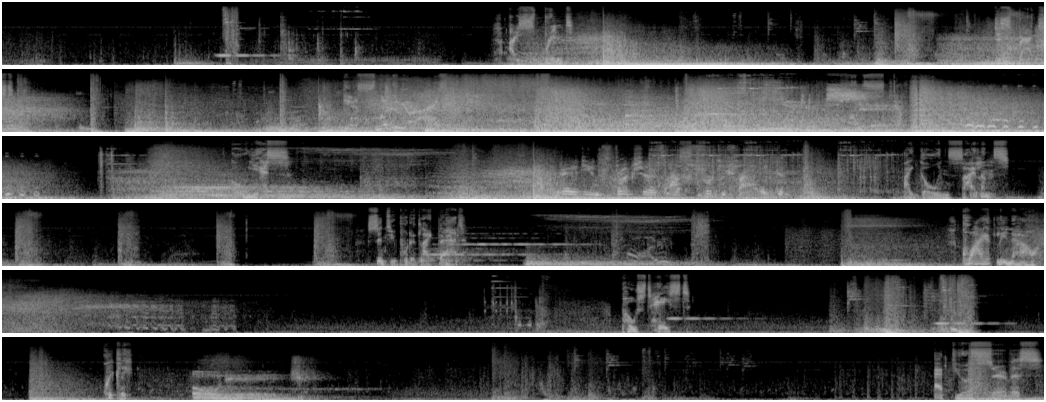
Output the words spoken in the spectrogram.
Radiant structures are fortified. I go in silence. Since you put it like that. Quietly now. Post haste. Quickly. At your service.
